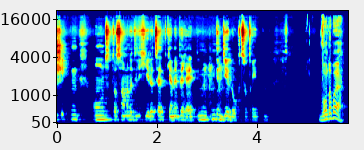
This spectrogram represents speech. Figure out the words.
schicken und da sind wir natürlich jederzeit gerne bereit, in, in den Dialog zu treten. Wunderbar.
